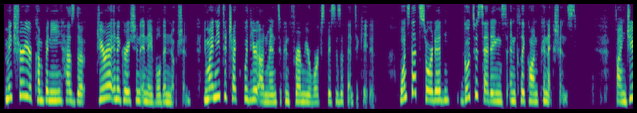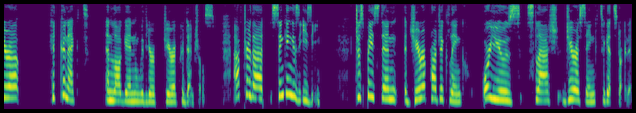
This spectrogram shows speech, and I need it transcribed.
make sure your company has the Jira integration enabled in Notion. You might need to check with your admin to confirm your workspace is authenticated. Once that's sorted, go to Settings and click on Connections. Find Jira, hit Connect, and log in with your Jira credentials. After that, syncing is easy. Just paste in a Jira project link or use slash Jira sync to get started.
